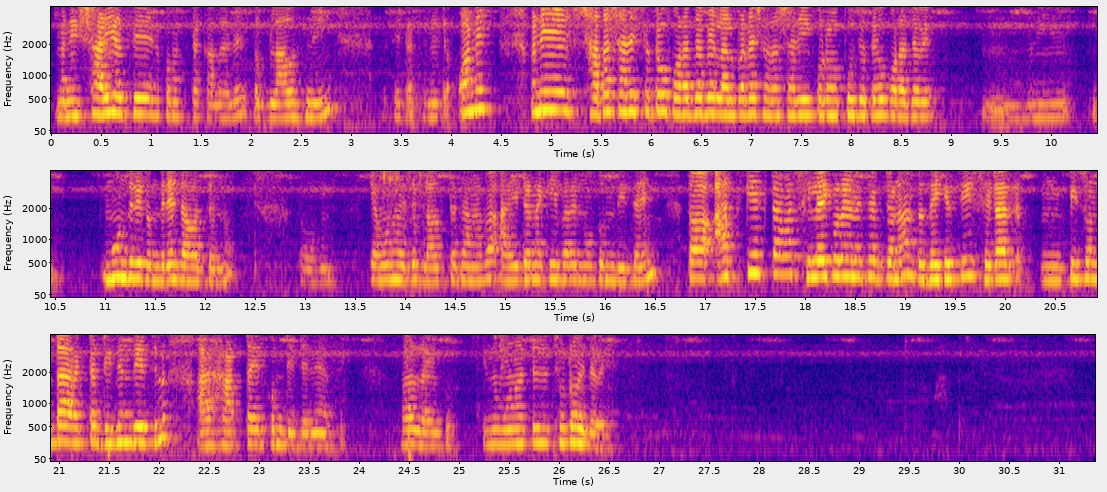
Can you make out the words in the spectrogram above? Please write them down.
মানে শাড়ি আছে এরকম একটা কালারের তো ব্লাউজ নেই সেটার জন্য এটা অনেক মানে সাদা শাড়ির সাথেও পরা যাবে, লাল সাদা শাড়ি কোনো পুজোতেও পরা যাবে মানে মন্দিরে টন্দিরে যাওয়ার জন্য। তো কেমন হয়েছে ব্লাউজটা জানাবে? আর এটা নাকি এবারে নতুন ডিজাইন। তো আজকে একটা আবার সেলাই করে এনেছে একজনা, তো দেখেছি সেটার পিছনটা আর একটা ডিজাইন দিয়েছিল, আর হাতটা এরকম ডিজাইনে আছে। ভালো লাগে কিন্তু মনে হচ্ছে যে ছোট হয়ে যাবে।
